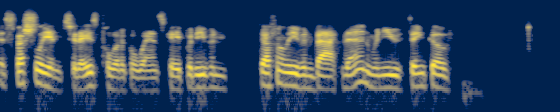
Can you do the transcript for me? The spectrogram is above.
especially in today's political landscape but even definitely even back then when you think of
